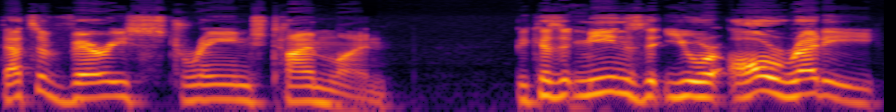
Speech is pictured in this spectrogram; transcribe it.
That's a very strange timeline because it means that you were already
